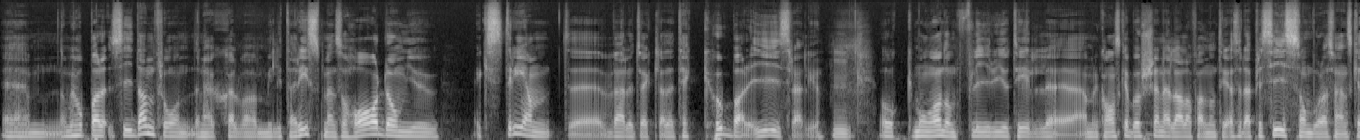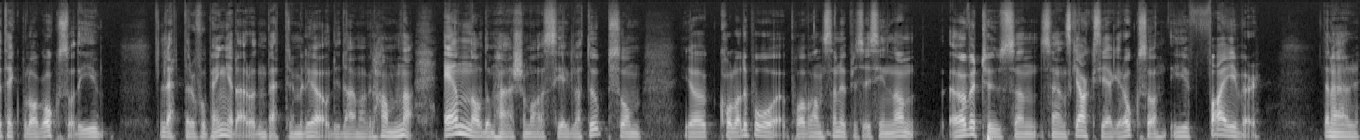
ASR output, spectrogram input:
ehm, om vi hoppar sidan från den här själva militarismen så har de ju extremt eh, välutvecklade techhubbar i Israel ju. Mm. Och många av dem flyr ju till eh, amerikanska börsen eller i alla fall noterar sig där precis som våra svenska techbolag också. Det är ju lättare att få pengar där och en bättre miljö och det är där man vill hamna. En av de här som har seglat upp som jag kollade på, på Avanza nu precis innan, över tusen svenska aktieägare också, ju Fiverr. Den här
